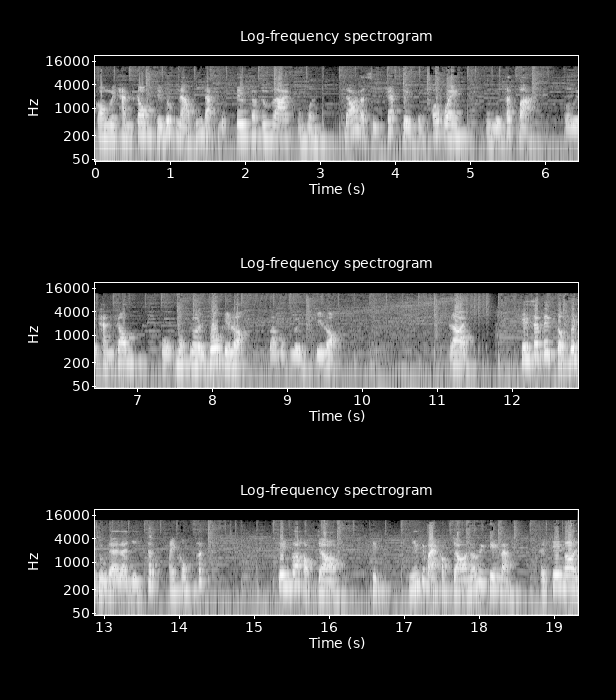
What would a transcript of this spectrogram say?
Còn người thành công thì lúc nào cũng đặt mục tiêu cho tương lai của mình. Đó là sự khác biệt về thói quen của người thất bại. Và người thành công của một người vô kỷ luật và một người kỷ luật. Rồi Kiên sẽ tiếp tục với chủ đề là gì, thích hay không thích, Kiên có học trò thì những cái bạn học trò nói với Kiên rằng, thầy Kiên ơi,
